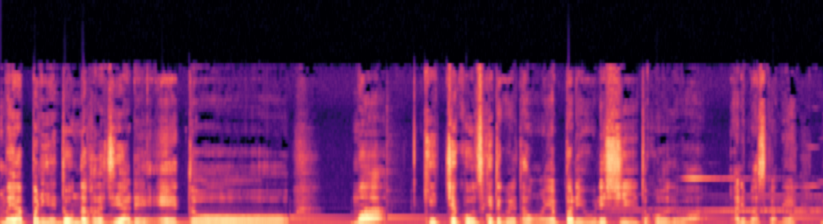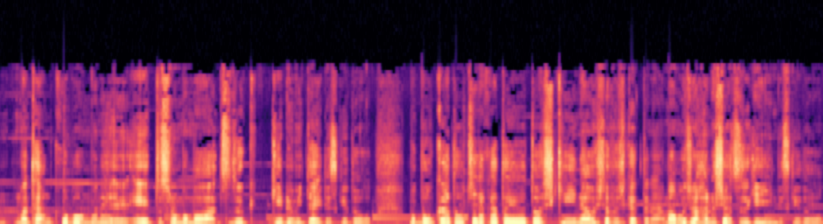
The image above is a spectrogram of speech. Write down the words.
まあやっぱりね、どんな形であれ、えっと、まあ、決着をつけてくれた方がやっぱり嬉しいところではありますかね。まあ、単行本もね、えっ、ー、と、そのまま続けるみたいですけど、まあ、僕はどちらかというと仕切り直してほしかったな。まあ、もちろん話は続きでいいんですけど、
